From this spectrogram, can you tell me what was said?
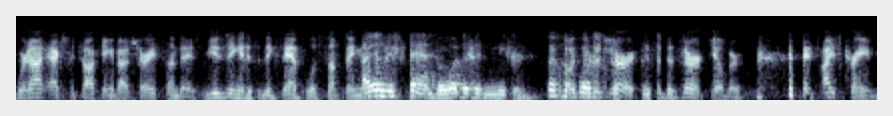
We're not actually talking about cherry sundaes. I'm using it as an example of something. I understand, but what does it mean? oh, it's a dessert. It's a dessert, Gilbert. it's ice cream.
